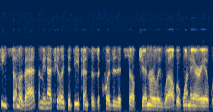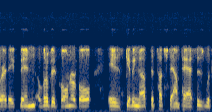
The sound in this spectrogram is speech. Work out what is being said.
seen some of that. I mean, I feel like the defense has acquitted itself generally well, but one area where they've been a little bit vulnerable is giving up the touchdown passes with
